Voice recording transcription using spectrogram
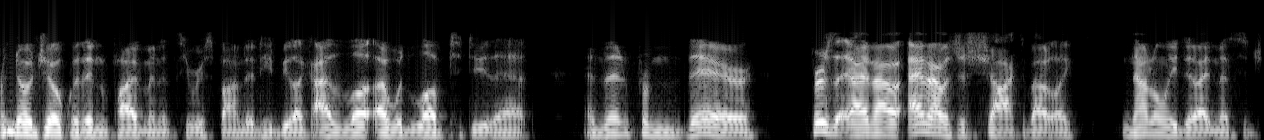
no joke. Within five minutes, he responded. He'd be like, I love, I would love to do that. And then from there, first, and I and I was just shocked about like not only did I message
